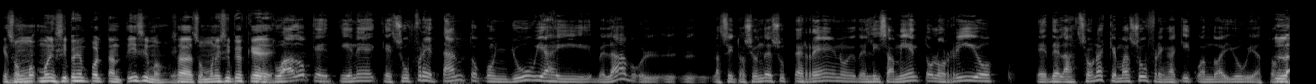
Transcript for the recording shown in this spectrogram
que son Bien. municipios importantísimos. O sea, son municipios que... Utuado que tiene que sufre tanto con lluvias y verdad la situación de sus terrenos deslizamientos los ríos eh, de las zonas que más sufren aquí cuando hay lluvias La,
